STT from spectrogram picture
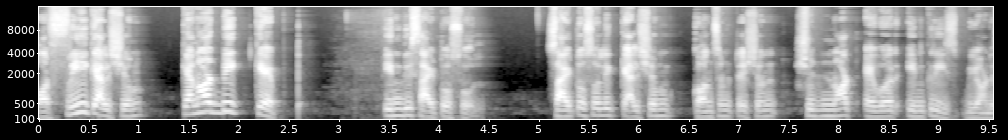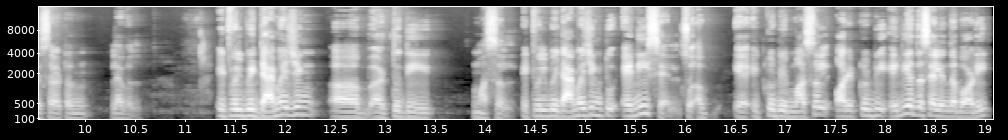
or free calcium cannot be kept in the cytosol. Cytosolic calcium concentration should not ever increase beyond a certain level. It will be damaging uh, to the muscle. It will be damaging to any cell. So, uh, it could be muscle or it could be any other cell in the body.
